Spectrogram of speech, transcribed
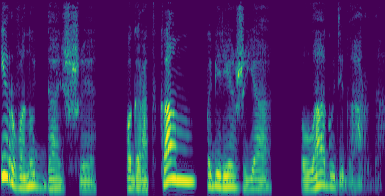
и рвануть дальше по городкам побережья Лагодигарда.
